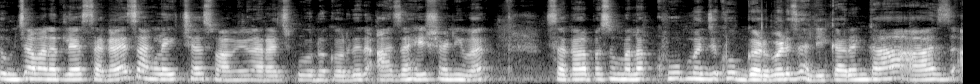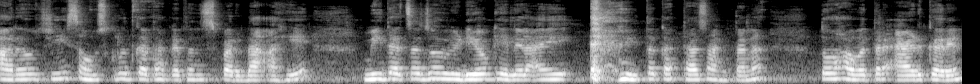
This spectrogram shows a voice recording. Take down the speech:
तुमच्या मनातल्या सगळ्या चांगल्या इच्छा स्वामी महाराज पूर्ण करू देत. आज आहे शनिवार. सकाळपासून मला खूप म्हणजे खूप गडबड झाली कारण का आज आरवची संस्कृत कथाकथन स्पर्धा आहे. मी त्याचा जो व्हिडिओ केलेला आहे इथं कथा सांगताना तो हवं तर ॲड करेन.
